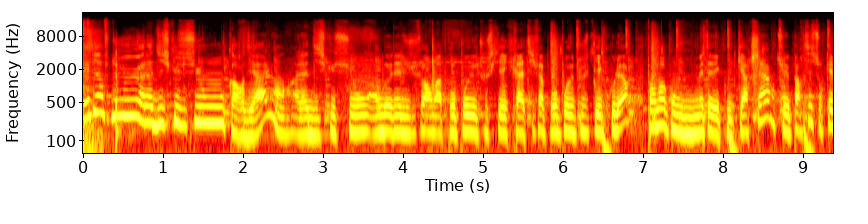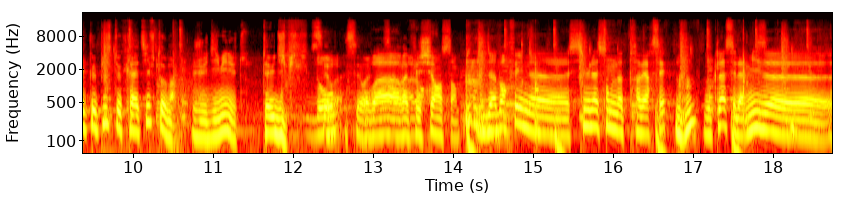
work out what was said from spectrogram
Et bienvenue à la discussion cordiale, à la discussion en bonne et forme à propos de tout ce qui est créatif, à propos de tout ce qui est couleur. Pendant qu'on mettait des coups de karcher, tu es parti sur quelques pistes créatives, Thomas. J'ai eu 10 minutes. Tu as eu 10 minutes. Donc, vrai, c'est vrai. on va réfléchir ensemble. J'ai d'abord fait une euh, simulation de notre traversée. Mhm. Donc là, c'est la mise, euh,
